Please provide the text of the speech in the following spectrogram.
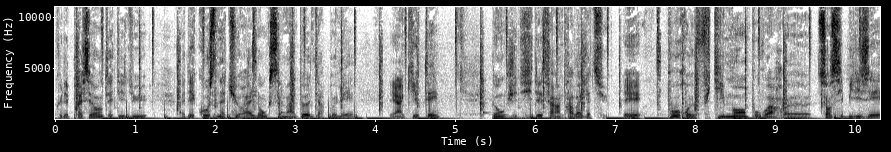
que les précédentes étaient dues à des causes naturelles, donc ça m'a un peu interpellé et inquiété. Donc j'ai décidé de faire un travail là-dessus. Et pour euh, effectivement pouvoir euh, sensibiliser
